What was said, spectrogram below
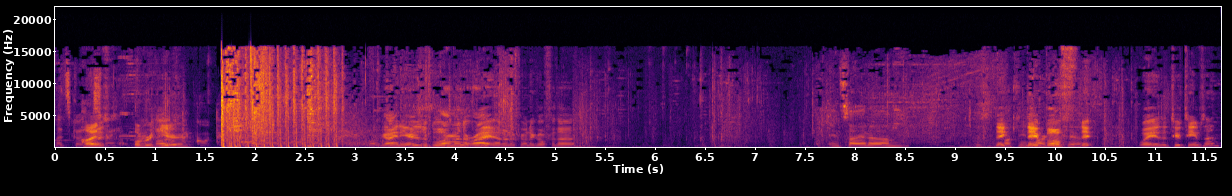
Let's go hut this way. over here. One guy in here. There's a blue arm on the right. I don't know if you want to go for that. Inside, um, They they both. They, wait, is it two teams then?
